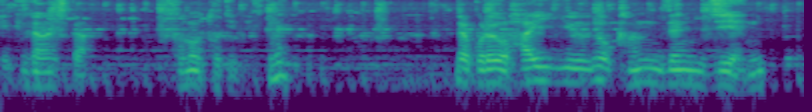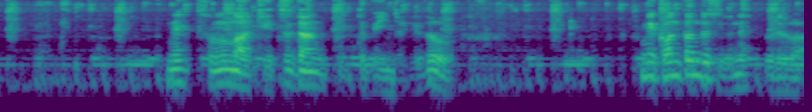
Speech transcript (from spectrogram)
決断したその時ですね。でこれを俳優の完全自演、ね、そのまあ決断って言ってもいいんだけど、ね、簡単ですよね、それは。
